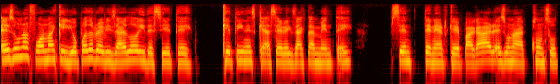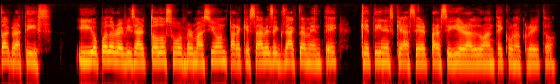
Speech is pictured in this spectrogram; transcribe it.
Es una forma que yo puedo revisarlo y decirte qué tienes que hacer exactamente sin tener que pagar. Es una consulta gratis y yo puedo revisar toda su información para que sabes exactamente qué tienes que hacer para seguir adelante con el crédito.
